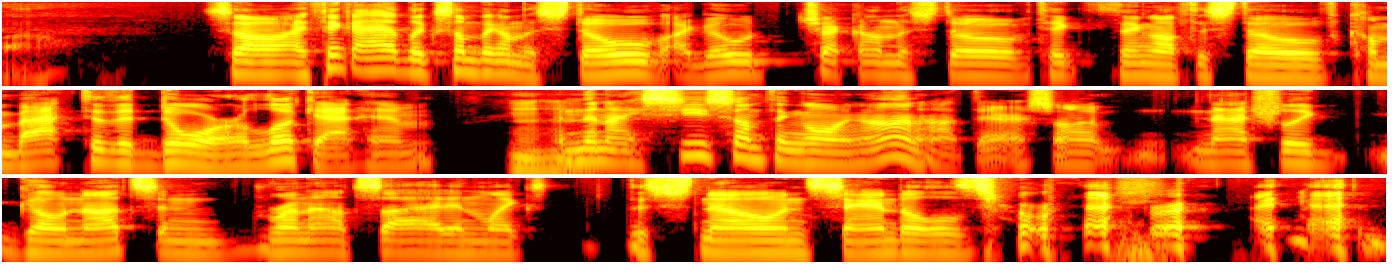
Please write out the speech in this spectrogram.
Wow. So I think I had like something on the stove. I go check on the stove, take the thing off the stove, come back to the door, look at him, Mhm. and then I see something going on out there. So I naturally go nuts and run outside in like the snow and sandals or whatever I had,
